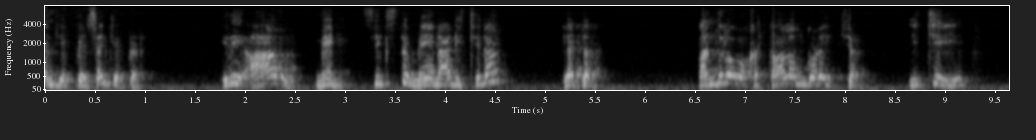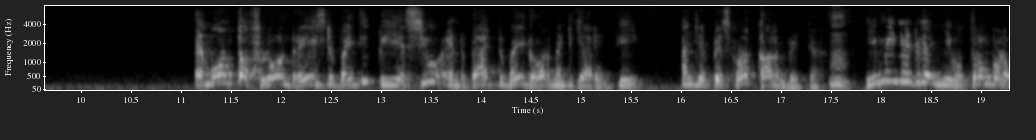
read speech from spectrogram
అని చెప్పేసి అని చెప్పారు. ఇది ఆరు మే సిక్స్త్ మే నాడు ఇచ్చిన లెటర్. అందులో ఒక కాలం కూడా ఇచ్చారు ఇచ్చి amount of loan raised by the PSU and backed by government guarantee అని చెప్పేసి కూడా కాలం పెట్టారు ఇమీడియట్గా ఈ ఉత్తరం కూడా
